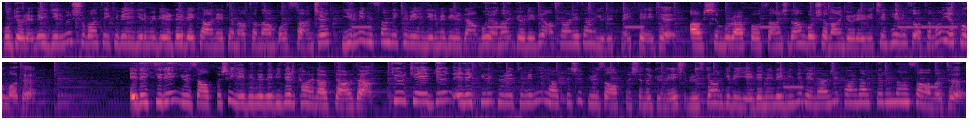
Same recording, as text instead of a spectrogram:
Bu göreve 20 Şubat 2021'de vekaleten atanan Bostancı, 20 Nisan 2021'den bu yana görevi asaleten yürütmekteydi. Arçın Burak Bostancı'dan boşalan görev için henüz atama yapılmadı. Elektriğin %60'ı yenilenebilir kaynaklardan. Türkiye dün elektrik üretiminin yaklaşık %60'ını güneş, rüzgar gibi yenilenebilir enerji kaynaklarından sağladı.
